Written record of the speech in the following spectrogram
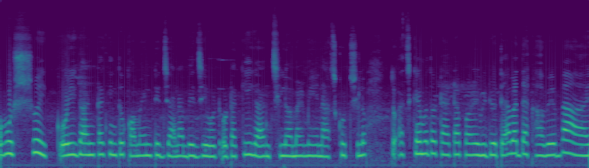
অবশ্যই ওই গানটা কিন্তু কমেন্টে জানাবে যে ওটা কী গান ছিল? আমার মেয়ে নাচ করছিল। তো আজকের মতো টাটা, পরের ভিডিওতে আবার দেখা হবে। বাই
